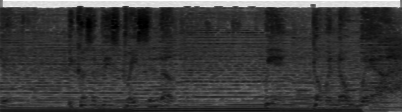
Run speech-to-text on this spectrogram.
you, because of His grace and love, we ain't going nowhere.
